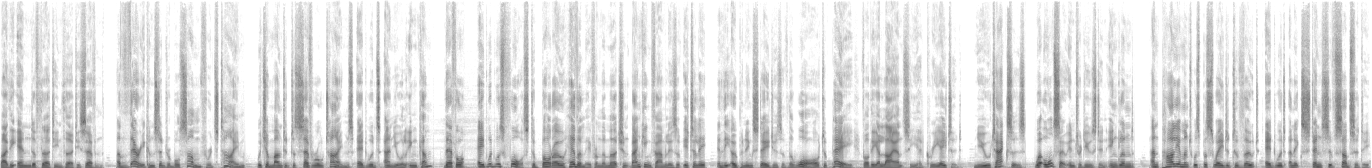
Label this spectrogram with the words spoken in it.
by the end of 1337, a very considerable sum for its time, which amounted to several times Edward's annual income. Therefore, Edward was forced to borrow heavily from the merchant banking families of Italy in the opening stages of the war to pay for the alliance he had created. New taxes were also introduced in England, and Parliament was persuaded to vote Edward an extensive subsidy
